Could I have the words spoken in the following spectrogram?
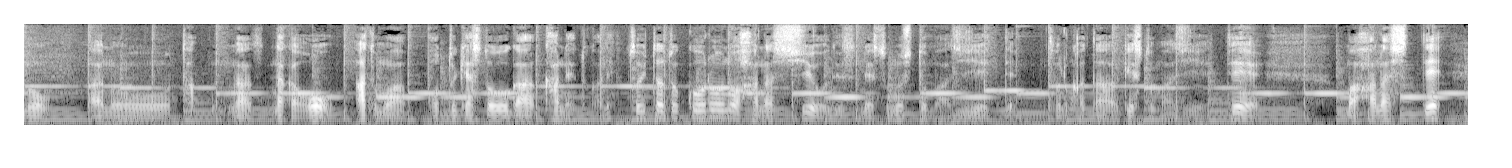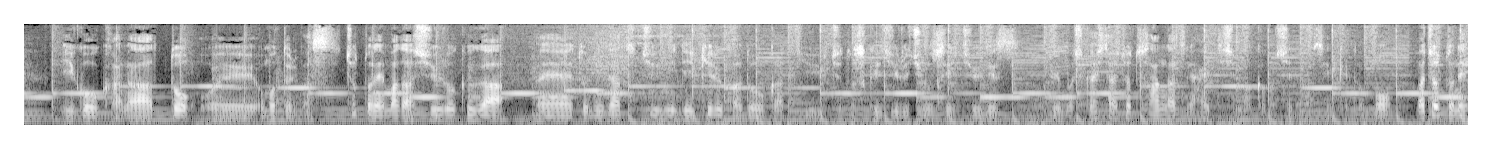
の、あのー、中をあとまあポッドキャストが関連とかねそういったところの話をですねその人交えてその方ゲスト交えて、まあ、話していこうかなと、えー、思っております。ちょっとねまだ収録が、えー、と2月中にできるかどうかっていうちょっとスケジュール調整中ですのでもしかしたらちょっと3月に入ってしまうかもしれませんけども、まあ、ちょっとね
